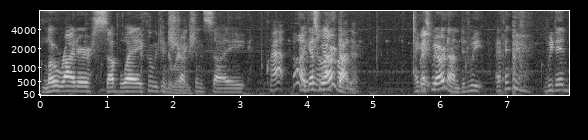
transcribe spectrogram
Lowrider, Subway, thought we did the construction site. Crap. Oh, I guess we a lot are done. farther. I guess we are done. Did we? I think we we did.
